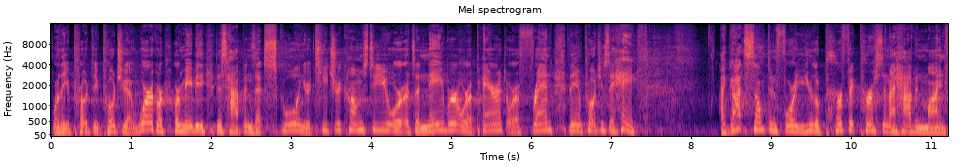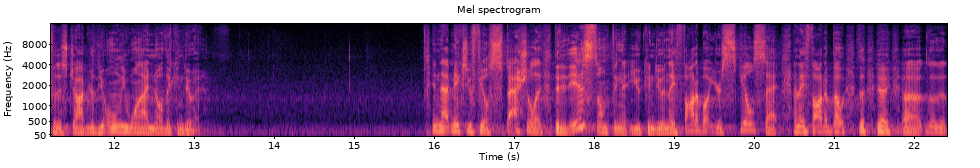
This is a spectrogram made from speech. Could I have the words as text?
Or they approach, they approach you at work, or, or maybe this happens at school and your teacher comes to you, or it's a neighbor or a parent or a friend. They approach you and say, Hey, I got something for you. You're the perfect person I have in mind for this job. You're the only one I know that can do it and that makes you feel special that it is something that you can do. And they thought about your skill set and they thought about the, uh, uh, the,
